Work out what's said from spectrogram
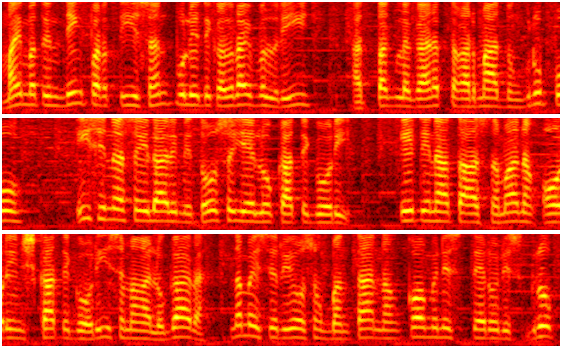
may matinding partisan political rivalry at paglaganap ng armadong grupo, isinasailalim ito sa yellow category. Itinataas naman ang orange category sa mga lugar na may seryosong banta ng communist terrorist group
